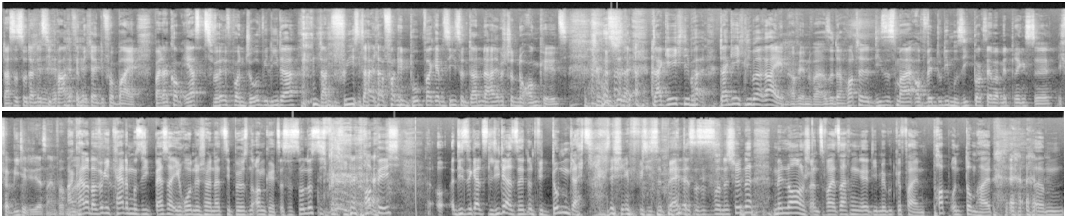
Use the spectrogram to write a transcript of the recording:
Das ist so, dann ist die Party für mich eigentlich vorbei. Weil dann kommen erst zwölf Bon Jovi-Lieder, dann Freestyler von den Boomwag MCs und dann eine halbe Stunde Onkels. Und da da gehe ich, lieber- da geh ich lieber rein, auf jeden Fall. Also der Hotte dieses Mal, auch wenn du die Musikbox selber mitbringst, äh, ich verbiete dir das einfach mal. Man kann aber wirklich keine Musik besser ironisch hören als die bösen Onkels. Es ist so lustig, wie poppig diese ganzen Lieder sind und wie dumm gleichzeitig irgendwie diese Band ist. Es ist so eine schöne Melange an zwei Sachen, äh, die mir gut gefallen. Pop und Dummheit ähm,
